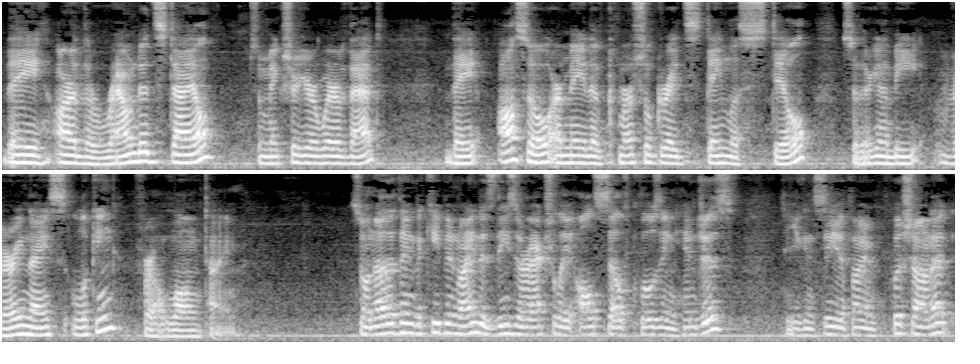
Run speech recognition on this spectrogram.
They are the rounded style, so make sure you're aware of that. They also are made of commercial grade stainless steel, so they're gonna be very nice looking for a long time. So another thing to keep in mind is these are actually all self-closing hinges. So you can see if I push on it,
